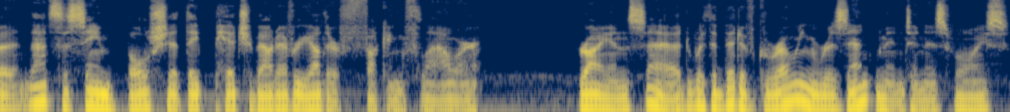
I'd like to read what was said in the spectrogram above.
but that's the same bullshit they pitch about every other fucking flower. Ryan said with a bit of growing resentment in his voice.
